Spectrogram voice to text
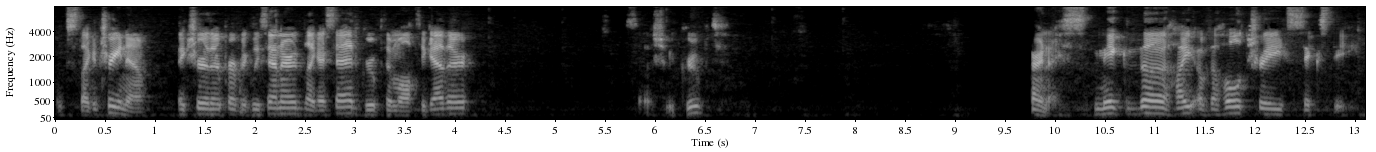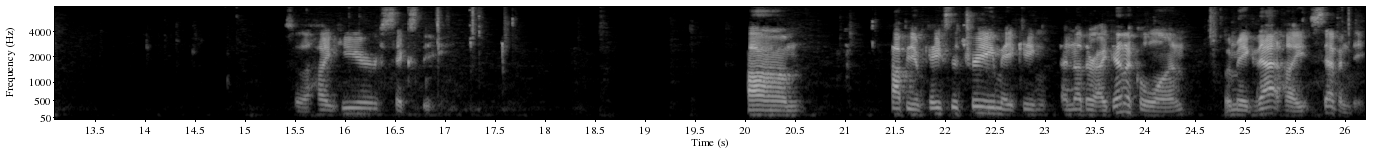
Looks like a tree now. Make sure they're perfectly centered. Like I said, group them all together. So it should be grouped. Very nice. Make the height of the whole tree 60. So the height here, 60. Um, copy and paste the tree, making another identical one, but make that height 70.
